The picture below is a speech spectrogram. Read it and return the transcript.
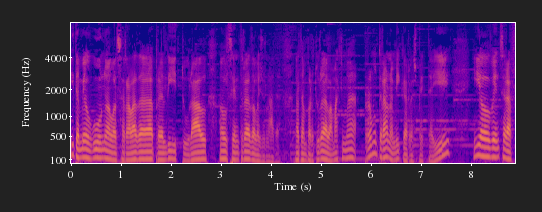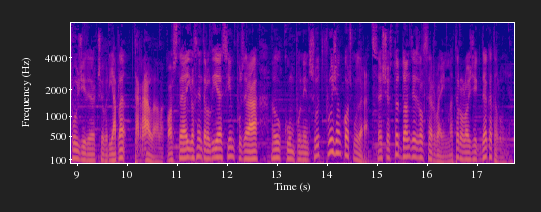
i també algun a la serralada prelitoral al centre de la jornada. La temperatura la màxima remuntarà una mica respecte a ahir i el vent serà fluix i direcció variable terral a la costa i al centre del dia s'imposarà el component sud fluix en cots moderats. Això és tot, doncs, des del Servei Meteorològic de Catalunya.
